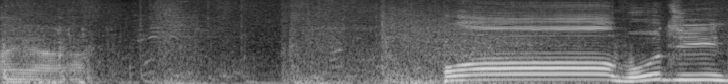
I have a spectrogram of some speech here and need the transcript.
아야. 와, 뭐지?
